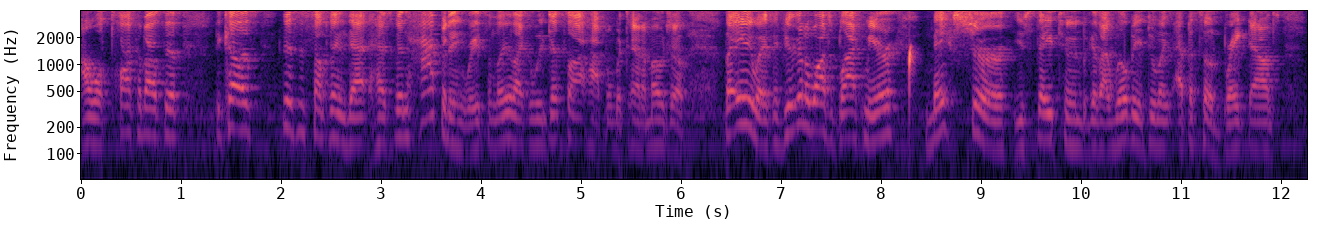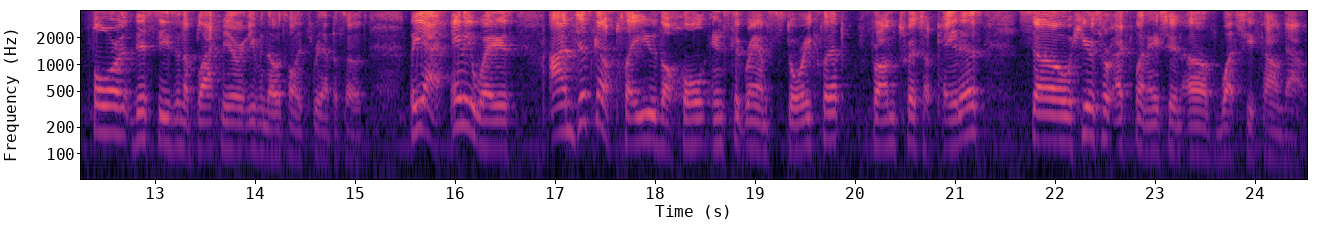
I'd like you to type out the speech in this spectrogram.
I will talk about this because this is something that has been happening recently, like we just saw it happen with Tana Mongeau. But anyways, if you're gonna watch Black Mirror, make sure you stay tuned because I will be doing episode breakdowns for this season of Black Mirror, even though it's only three episodes. But yeah, anyways, I'm just gonna play you the whole Instagram story clip from Trisha Paytas. So here's her explanation of what she found out.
